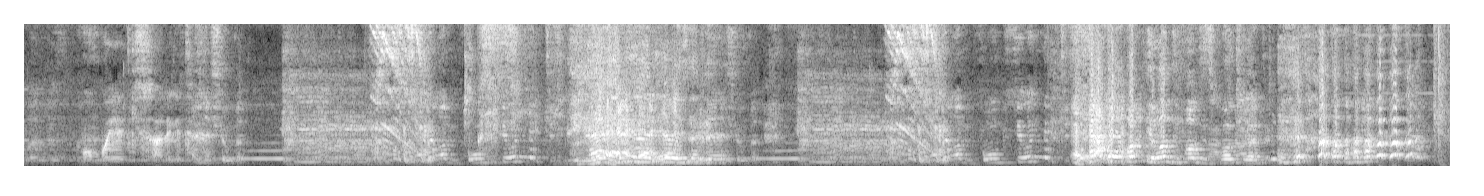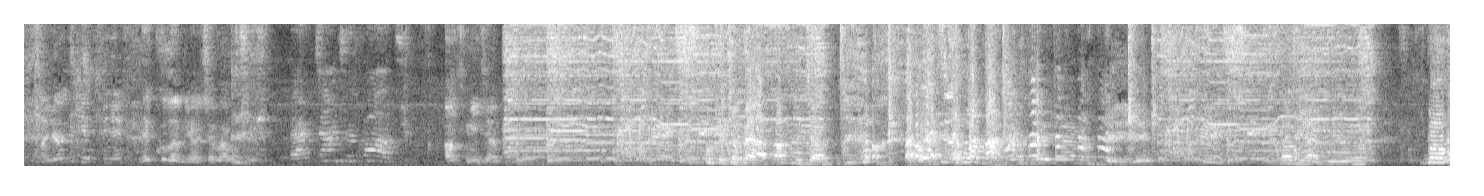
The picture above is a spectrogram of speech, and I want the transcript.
kullanacağız? Bombayı etkisiz hale getir. Anlaşıldı. Abi fonksiyon ne? yeah, yeah, Okay, what the fuck is function? Alo kimsiniz? Ne kullanıyor acaba bu çocuk? Berkcan çöpe at. Atmayacağım. Okay, çok beyaz atmayacağım. here, you. Boom.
